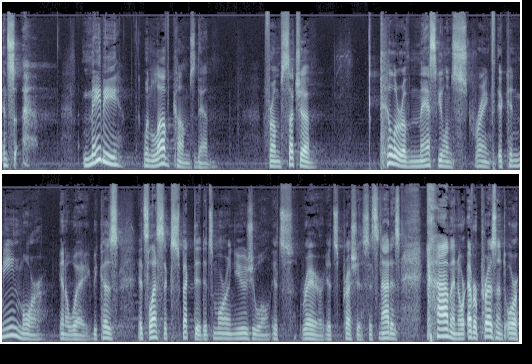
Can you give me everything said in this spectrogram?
And so maybe when love comes then from such a pillar of masculine strength, it can mean more in a way because it's less expected, it's more unusual, it's rare, it's precious. It's not as common or ever present or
